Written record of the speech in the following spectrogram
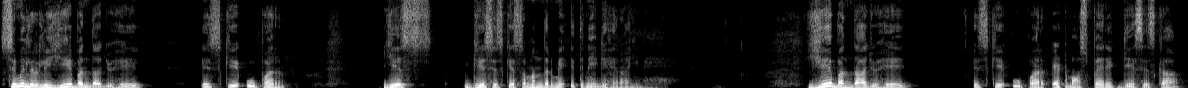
सिमिलरली ये बंदा जो है, इसके ऊपर, ये गैसेस के समंदर में इतनी गहराई में है। ये बंदा जो है, इसके ऊपर एटमॉस्फेरिक गैसेस का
